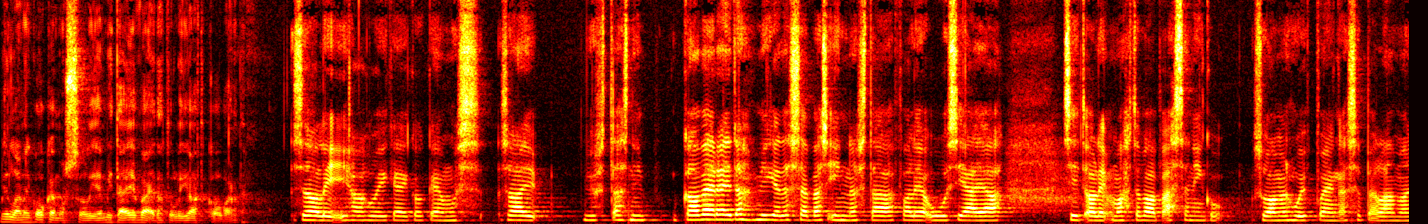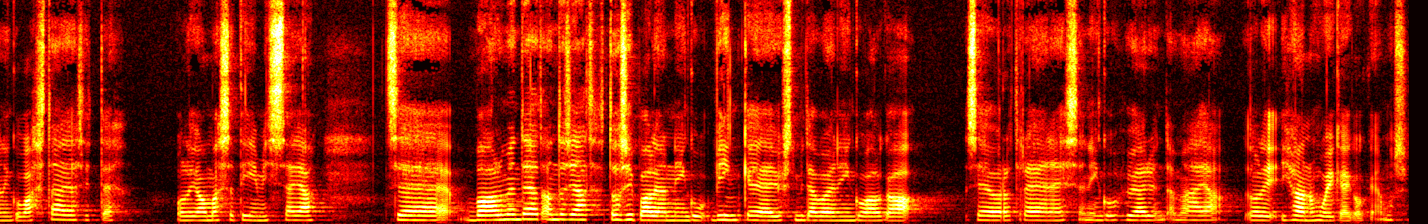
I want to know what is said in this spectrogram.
Millainen kokemus se oli ja mitä eväitä tuli jatkoa varten? se oli ihan huikea kokemus. Sai just taas niin kavereita, mikä tässä pääsi innostaa paljon uusia ja sitten oli mahtavaa päästä niinku Suomen huippujen kanssa pelaamaan niinku vastaan ja sitten oli omassa tiimissä ja se valmentajat antoi sieltä tosi paljon niinku vinkkejä just mitä voi niinku alkaa seuratreeneissä niinku hyödyntämään ja oli ihan huikea kokemus.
